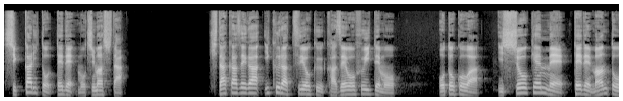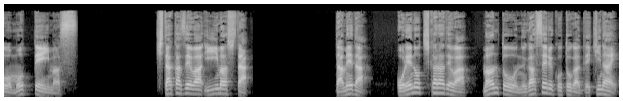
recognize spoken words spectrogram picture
しっかりと手で持ちました。北風がいくら強く風を吹いても男は一生懸命手でマントを持っています。北風は言いました。ダメだ。俺の力ではマントを脱がせることができない。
